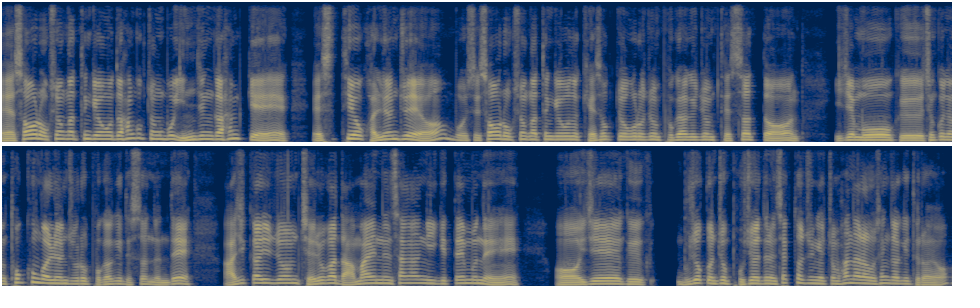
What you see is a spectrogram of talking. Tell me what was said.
예, 서울 옥션 같은 경우도 한국 정보 인증과 함께 STO 관련주예요. 뭐 서울 옥션 같은 경우도 계속적으로 좀 부각이 좀 됐었던 이제 뭐 그 증권형 토큰 관련주로 부각이 됐었는데 아직까지 좀 재료가 남아 있는 상황이기 때문에 어 이제 그 무조건 좀 보셔야 되는 섹터 중에 좀 하나라고 생각이 들어요.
